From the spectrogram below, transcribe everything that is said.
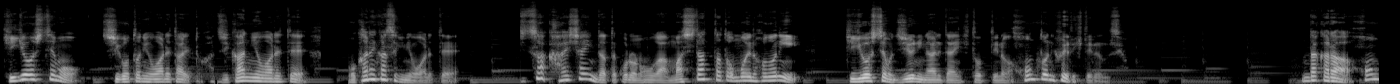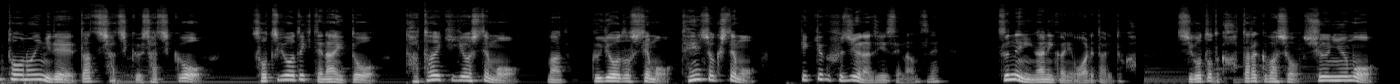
起業しても仕事に追われたりとか、時間に追われて、お金稼ぎに追われて、実は会社員だった頃の方がマシだったと思えるほどに、起業しても自由になりたい人っていうのが本当に増えてきてるんですよ。だから、本当の意味で脱社畜、社畜を卒業できてないと、たとえ起業しても、まあ、副業としても、転職しても、結局不自由な人生なんですね。常に何かに追われたりとか、仕事とか働く場所、収入も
